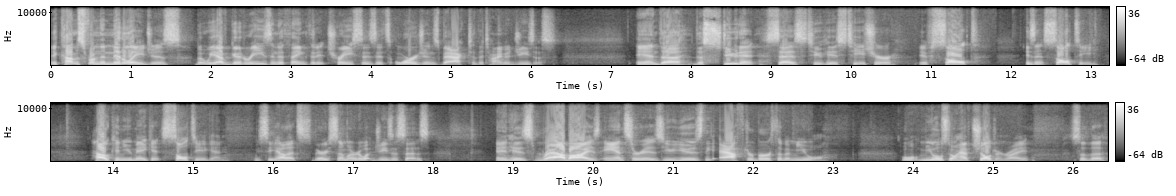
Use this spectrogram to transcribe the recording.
It comes from the Middle Ages, but we have good reason to think that it traces its origins back to the time of Jesus. And uh, the student says to his teacher, if salt isn't salty, how can you make it salty again? You see how that's very similar to what Jesus says? And his rabbi's answer is you use the afterbirth of a mule. Well, mules don't have children, right? So the,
